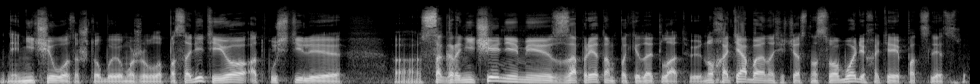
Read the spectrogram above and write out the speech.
ничего, за что бы ее можно было посадить, ее отпустили э, с ограничениями, с запретом покидать Латвию. Но хотя бы она сейчас на свободе, хотя и под следствием.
